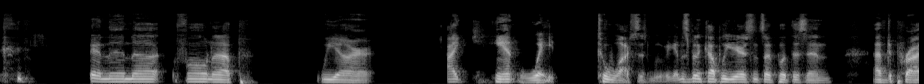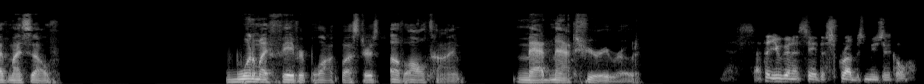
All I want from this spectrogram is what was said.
And then uh following up, we are I can't wait to watch this movie. It's been a couple years since I put this in. I've deprived myself. One of my favorite blockbusters of all time, Mad Max Fury Road. yes, I thought you were going to say the Scrubs musical.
